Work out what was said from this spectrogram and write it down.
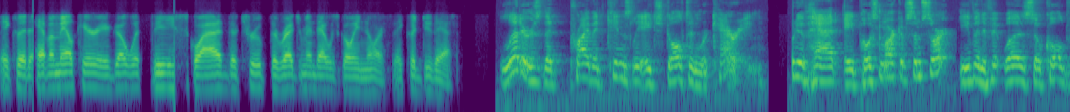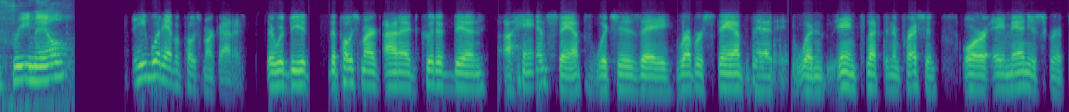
they could have a mail carrier go with the squad, the troop, the regiment that was going north. They could do that. Letters that Private Kinsley H. Dalton were carrying would have had a postmark of some sort, even if it was so called free mail? He would have a postmark on it. There would be the postmark on it could have been a hand stamp, which is a rubber stamp that, when ink left an impression, or a manuscript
